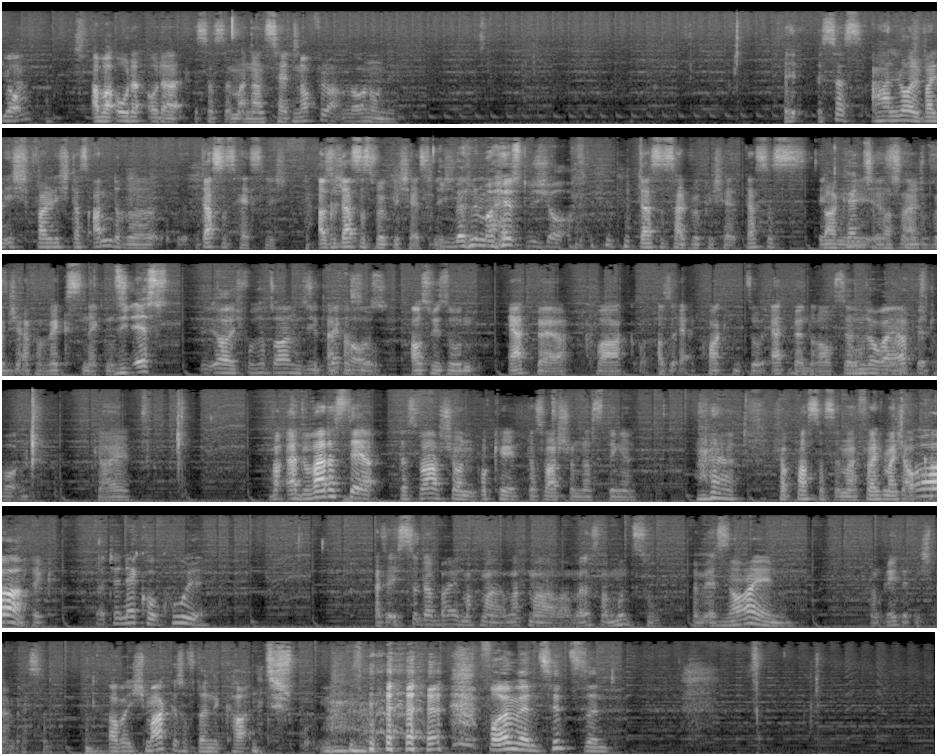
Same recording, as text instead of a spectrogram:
Ja. Aber, oder, oder ist das im anderen Set? Knopfel hatten wir auch noch nicht. Äh, Ist das. Ah, lol, weil ich, weil ich das andere. Das ist hässlich. Also, das ist wirklich hässlich. werden immer hässlicher. Das ist halt wirklich hässlich. Das ist. Da kennst du das einfach- nicht. würde ich einfach wegsnacken. Sieht es, ja, ich wollte gerade sagen, sieht, Sieht einfach so aus. aus wie so ein Erdbeerquark. Also Er- Quark mit so Erdbeeren drauf. Da so. sind sogar Ja, Erdbeertorten. Geil. War, also war das der. Das war schon. Okay, das war schon das Dingen. ich verpasse das immer. Vielleicht mache ich auch Oh. Kartentrick. Neko, cool. Also isst du dabei? Mach mal, mach mal, lass mal Mund zu beim Essen. Nein. Man redet nicht beim Essen. Aber ich mag es, auf deine Karten zu spucken. Vor allem, wenn es Hits sind.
